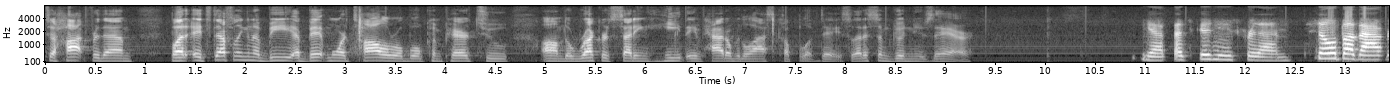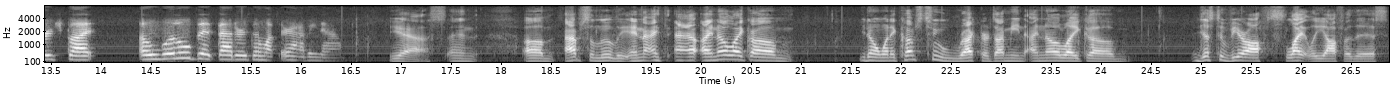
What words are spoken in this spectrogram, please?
to hot for them, but it's definitely going to be a bit more tolerable compared to um, the record-setting heat they've had over the last couple of days. So that is some good news there. Yep, that's good news for them. Still above average, but a little bit better than what they're having now. Yes, and um, absolutely. And I, I I know like um, you know when it comes to records, I mean I know like um, just to veer off slightly off of this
